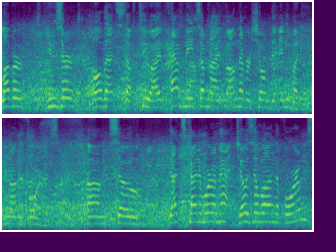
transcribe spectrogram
lover, user, all that stuff too. I have made some knives, but I'll never show them to anybody, even on the forums. Um, so that's kind of where I'm at. Joe Zilla on the forums,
